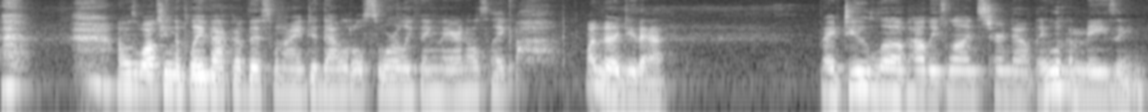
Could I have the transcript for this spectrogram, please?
I was watching the playback of this when I did that little swirly thing there, and I was like, oh, why did I do that? But I do love how these lines turned out. They look amazing.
